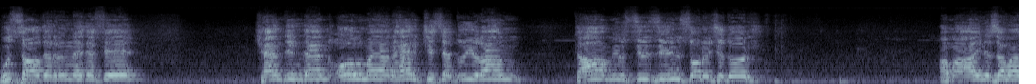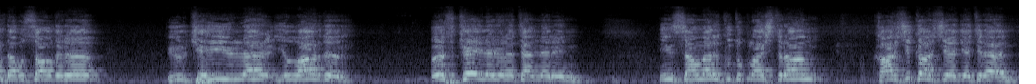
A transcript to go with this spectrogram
Bu saldırının hedefi kendinden olmayan herkese duyulan tahammülsüzlüğün sonucudur. Ama aynı zamanda bu saldırı ülkeyi yıllar, yıllardır öfkeyle yönetenlerin, insanları kutuplaştıran, karşı karşıya getiren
